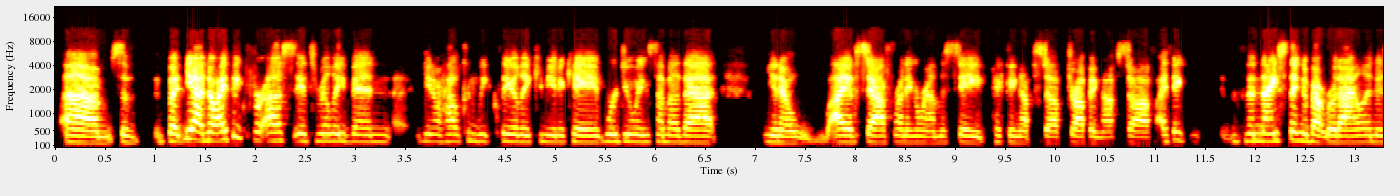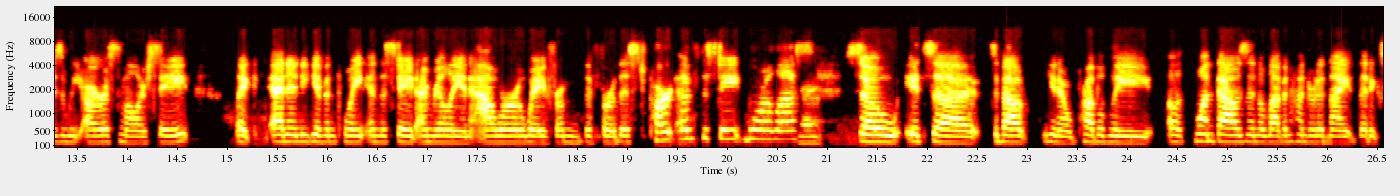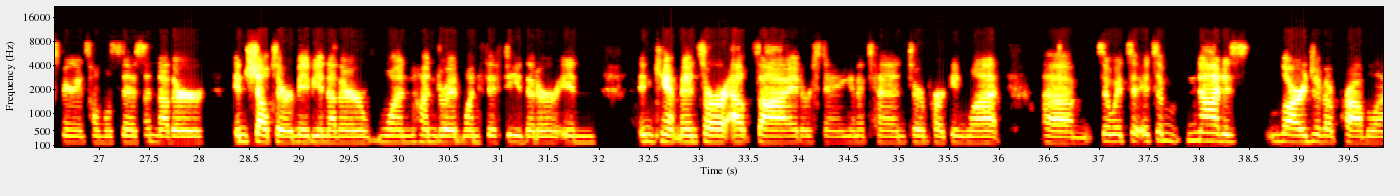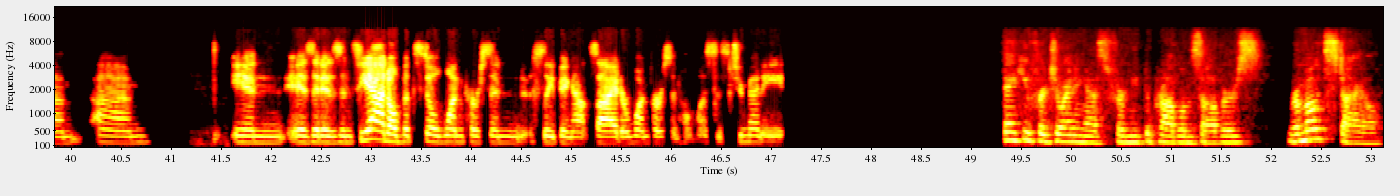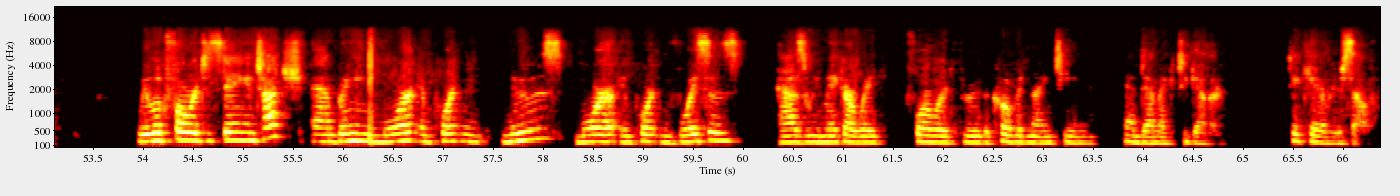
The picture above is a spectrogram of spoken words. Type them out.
Um, so, but yeah, no, I think for us, it's really been, you know, how can we clearly communicate? We're doing some of that. You know, I have staff running around the state picking up stuff, dropping off stuff. I think the nice thing about Rhode Island is we are a smaller state like at any given point in the state i'm really an hour away from the furthest part of the state more or less. Right. so it's uh it's about you know probably uh, 1000 1100 a night that experience homelessness another in shelter maybe another 100 150 that are in encampments or outside or staying in a tent or parking lot. Um so it's a, it's a not as large of a problem. Um in as it is in Seattle, but still one person sleeping outside or one person homeless is too many. Thank you for joining us for Meet the Problem Solvers remote style. We look forward to staying in touch and bringing more important news, more important voices as we make our way forward through the COVID 19 pandemic together. Take care of yourself.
